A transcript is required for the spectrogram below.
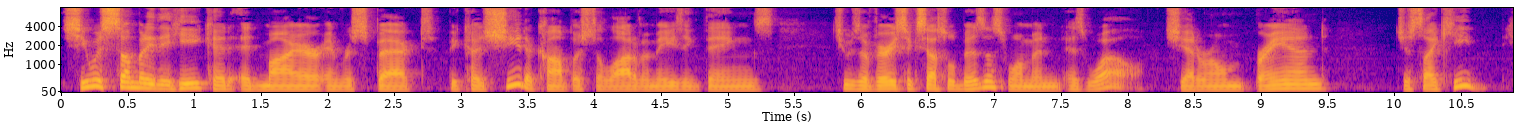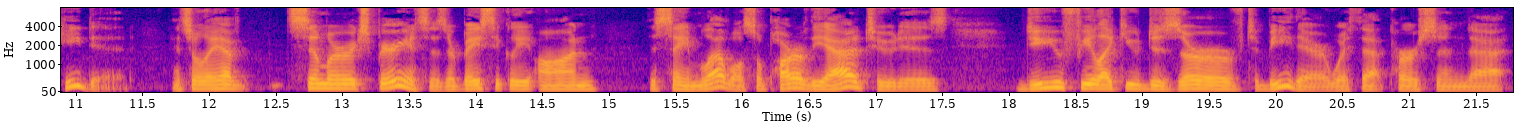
she was somebody that he could admire and respect because she had accomplished a lot of amazing things. She was a very successful businesswoman as well. She had her own brand just like he he did. And so they have similar experiences. They're basically on the same level. So part of the attitude is do you feel like you deserve to be there with that person that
